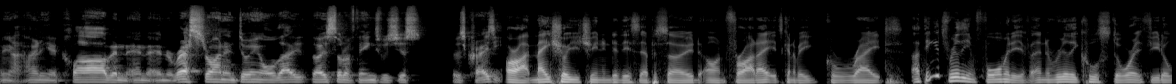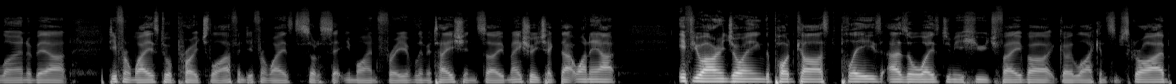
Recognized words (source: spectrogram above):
you know, owning a club and, and, and a restaurant and doing all those, those sort of things was just it was crazy. All right, make sure you tune into this episode on Friday. It's going to be great. I think it's really informative and a really cool story for you to learn about different ways to approach life and different ways to sort of set your mind free of limitations. So make sure you check that one out. If you are enjoying the podcast, please, as always, do me a huge favor go like and subscribe.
